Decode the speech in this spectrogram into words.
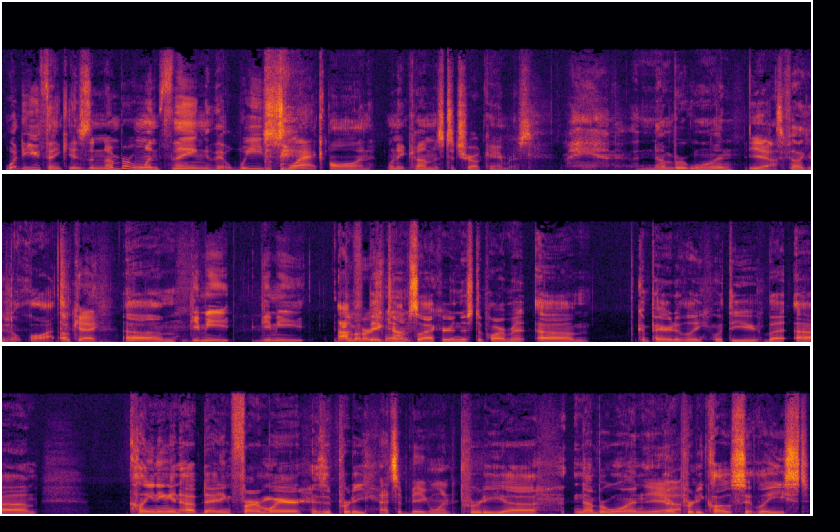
What do you think is the number one thing that we slack on when it comes to trail cameras? Man, the number one. Yeah. I feel like there's a lot. Okay. Um, give me, give me. I'm a big time slacker in this department, um, comparatively with you. But um, cleaning and updating firmware is a pretty, That's a big one. pretty uh, number one. Yeah. Or pretty close at least.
